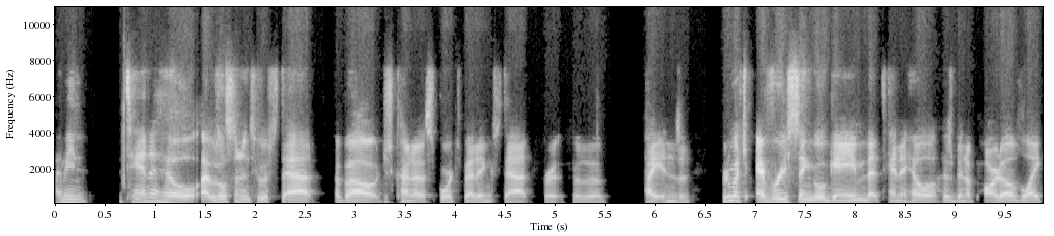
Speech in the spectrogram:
I mean, Tannehill. I was listening to a stat about just kind of a sports betting stat for for the Titans, and pretty much every single game that Tannehill has been a part of, like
